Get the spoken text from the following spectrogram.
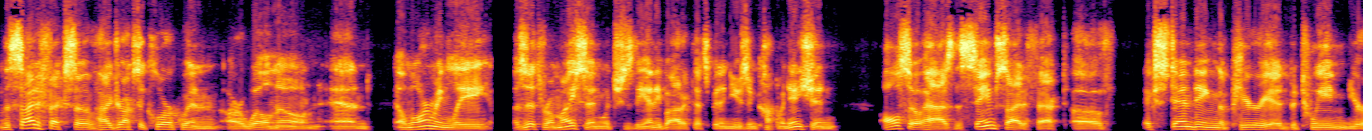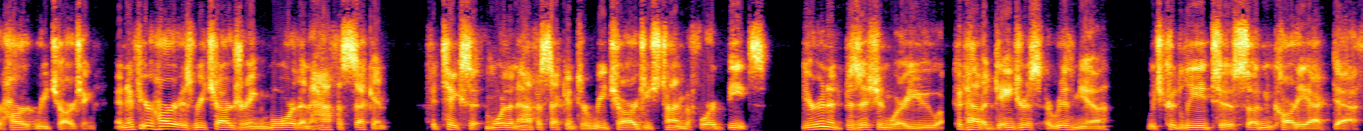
The side effects of hydroxychloroquine are well known. And alarmingly, azithromycin, which is the antibiotic that's been used in combination, also has the same side effect of extending the period between your heart recharging. And if your heart is recharging more than half a second, if it takes it more than half a second to recharge each time before it beats, you're in a position where you could have a dangerous arrhythmia, which could lead to sudden cardiac death.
